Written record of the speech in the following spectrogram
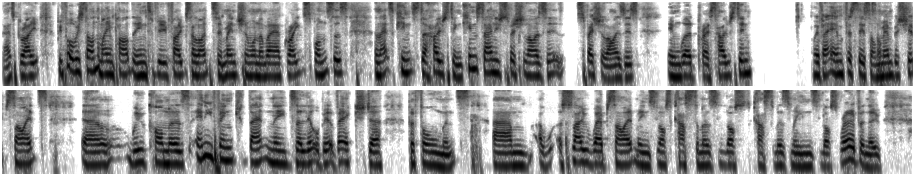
That's great. Before we start the main part of the interview, folks, I'd like to mention one of our great sponsors, and that's Kinsta Hosting. Kinsta only specializes, specializes in WordPress hosting with an emphasis on membership sites, uh, WooCommerce, anything that needs a little bit of extra performance. Um, a, a, slow website means lost customers, lost customers means lost revenue.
